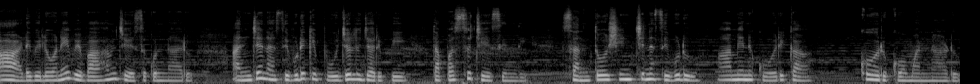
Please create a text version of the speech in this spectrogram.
ఆ అడవిలోనే వివాహం చేసుకున్నారు. అంజన శివుడికి పూజలు జరిపి తపస్సు చేసింది. సంతోషించిన శివుడు ఆమెను కోరిక కోరుకోమన్నాడు.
